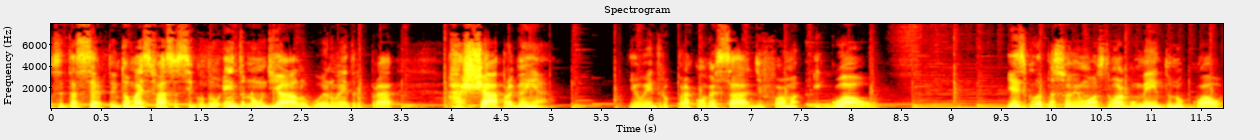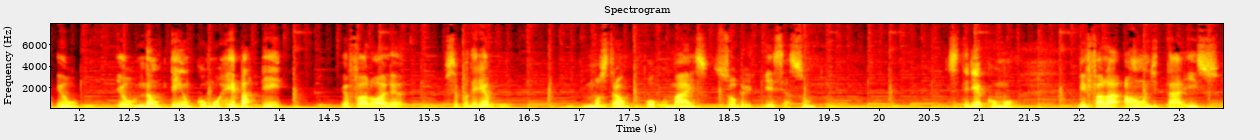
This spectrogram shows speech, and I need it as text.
você tá certo. Então mais fácil assim, quando eu entro num diálogo, eu não entro para rachar para ganhar. Eu entro para conversar de forma igual. E aí quando a pessoa me mostra um argumento no qual eu eu não tenho como rebater, eu falo, olha, você poderia mostrar um pouco mais sobre esse assunto? Você teria como me falar aonde está isso.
